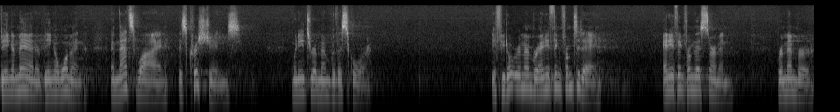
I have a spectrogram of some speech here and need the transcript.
being a man or being a woman. And that's why, as Christians, we need to remember the score. If you don't remember anything from today, anything from this sermon, remember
